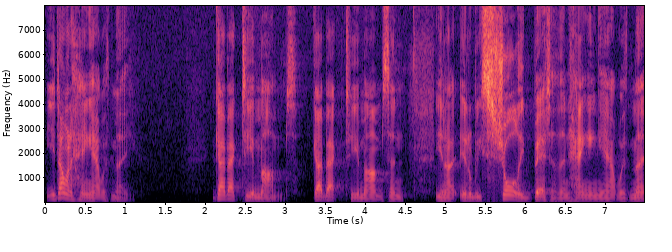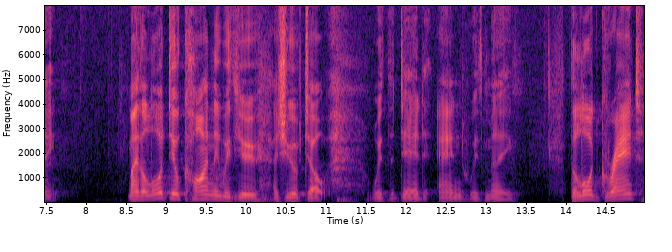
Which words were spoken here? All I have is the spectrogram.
You don't want to hang out with me. Go back to your mums. Go back to your mums, and you know, it'll be surely better than hanging out with me. May the Lord deal kindly with you as you have dealt with the dead and with me. The Lord grant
